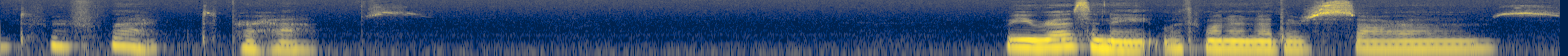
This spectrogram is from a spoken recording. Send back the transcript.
And reflect, perhaps. We resonate with one another's sorrows,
